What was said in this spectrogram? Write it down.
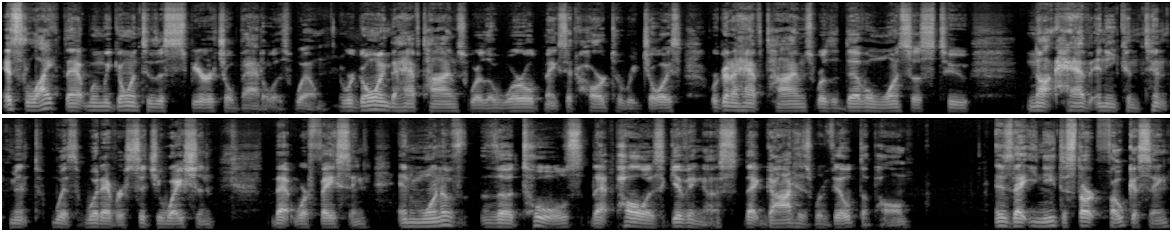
It's like that when we go into this spiritual battle as well. We're going to have times where the world makes it hard to rejoice. We're going to have times where the devil wants us to not have any contentment with whatever situation that we're facing. And one of the tools that Paul is giving us, that God has revealed to Paul, is that you need to start focusing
